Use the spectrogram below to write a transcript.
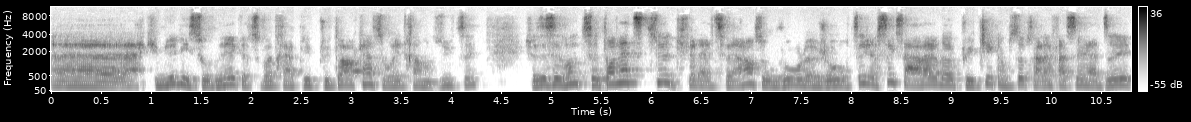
euh, accumuler des souvenirs que tu vas te rappeler plus tard quand tu vas être rendu. Je veux dire, c'est ton attitude qui fait la différence au jour le jour. Tu sais, je sais que ça a l'air de preacher comme ça, ça a l'air facile à dire.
